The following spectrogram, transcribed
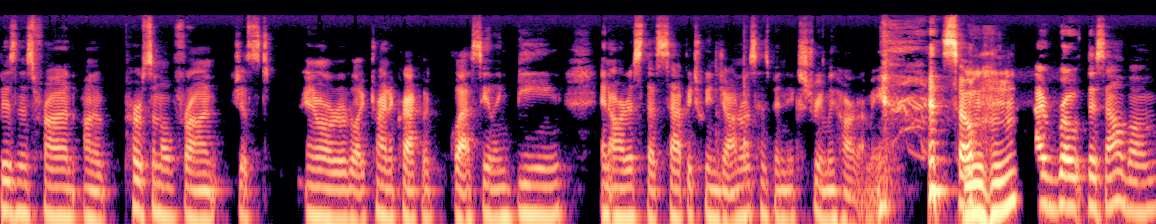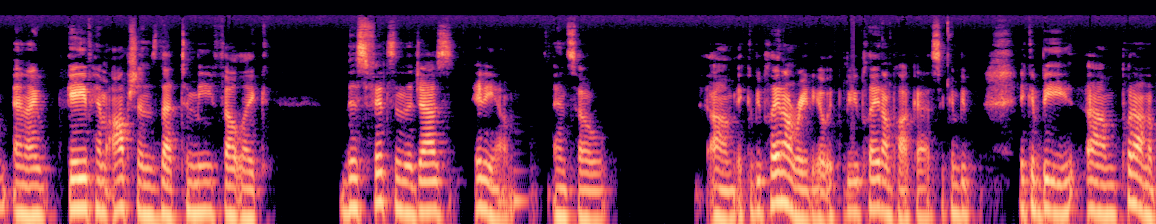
business front on a personal front just in order to like trying to crack the glass ceiling being an artist that sat between genres has been extremely hard on me and so hmm i wrote this album and i gave him options that to me felt like this fits in the jazz idiom. And so um, it could be played on radio it could be played on podcasts it can be it could be um, put on a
